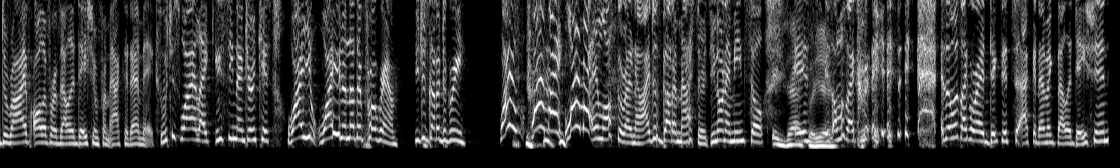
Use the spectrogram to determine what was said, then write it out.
derive all of our validation from academics, which is why like you see Nigerian kids, why are you, why are you in another program? You just got a degree. Why, why am I, why am I in law school right now? I just got a master's. You know what I mean? So Exactly. it's, yeah. it's almost like, it's almost like we're addicted to academic validation.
